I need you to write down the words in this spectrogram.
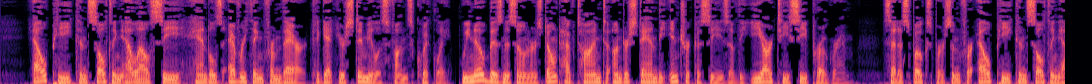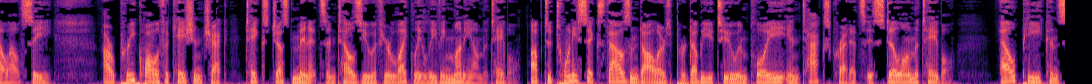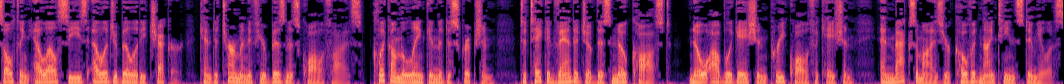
LP Consulting LLC handles everything from there to get your stimulus funds quickly. We know business owners don't have time to understand the intricacies of the ERTC program, said a spokesperson for LP Consulting LLC. Our pre qualification check takes just minutes and tells you if you're likely leaving money on the table. Up to $26,000 per W 2 employee in tax credits is still on the table. LP Consulting LLC's eligibility checker can determine if your business qualifies. Click on the link in the description to take advantage of this no cost, no obligation pre qualification and maximize your COVID 19 stimulus.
